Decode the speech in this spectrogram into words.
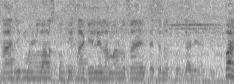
साहजिक म्हणला असतो की हा गेलेला माणूस आहे त्याच्यानं चूक झाली असेल. पण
